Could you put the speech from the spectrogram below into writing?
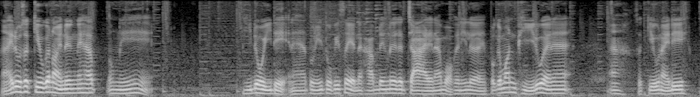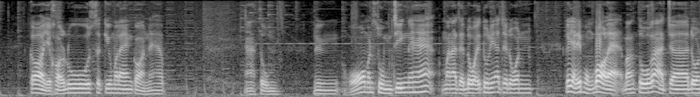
อะให้ดูสกิลกันหน่อยนึงนะครับ ตรงนี้ฮิโดอิเดะนะฮะตัวนี้ตัวพิเศษนะครับเด้งเลือดกระจายเลยนะบอกแค่นี้เลยโปเกมอนผีด้วยนะฮะอะสกิลไหนดี ก็อย่าขอดูสกิลแมลงก่อนนะครับอะสุ่มหนึ่งโอ้มันสุ่มจริงนะฮะมันอาจจะโดนไอตัวนี้อาจจะโดน ก็อย่างที่ผมบอกแหละ บางตัวก็อาจจะโดน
